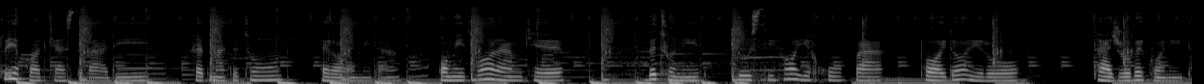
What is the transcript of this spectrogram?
توی پادکست بعدی خدمتتون ارائه میدم. امیدوارم که بتونید دوستی های خوب و پایداری رو تجربه کنید.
